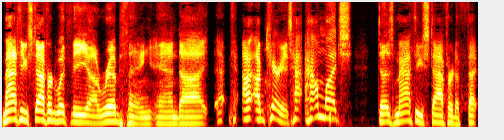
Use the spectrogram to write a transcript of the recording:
Matthew Stafford with the uh, rib thing, and uh, I, am curious how, how much does Matthew Stafford affect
